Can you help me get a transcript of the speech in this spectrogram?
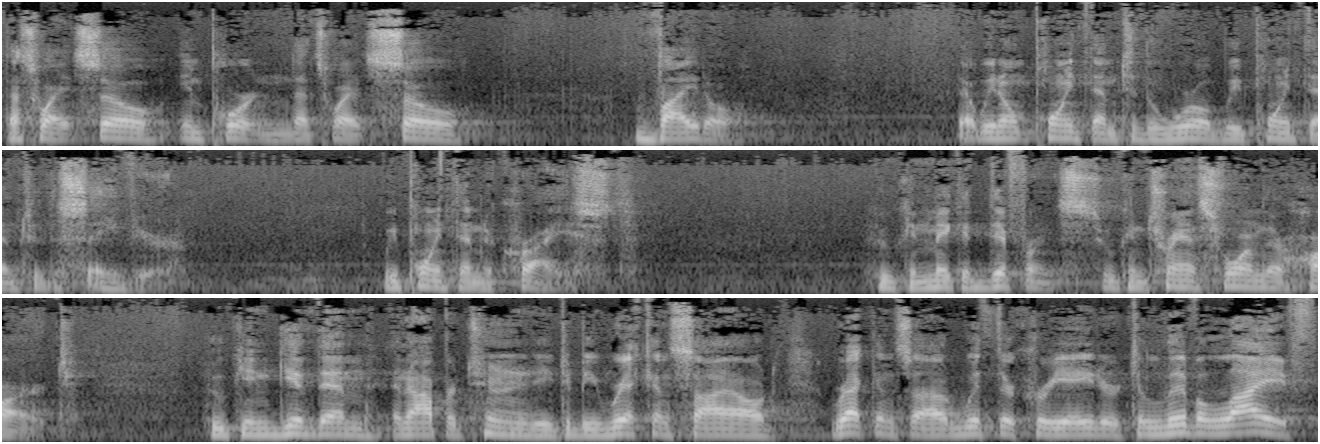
That's why it's so important. That's why it's so vital that we don't point them to the world, we point them to the Savior. We point them to Christ, who can make a difference, who can transform their heart, who can give them an opportunity to be reconciled, reconciled with their Creator, to live a life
